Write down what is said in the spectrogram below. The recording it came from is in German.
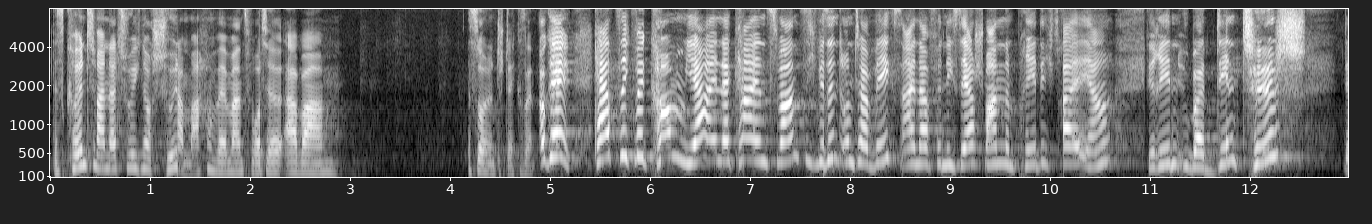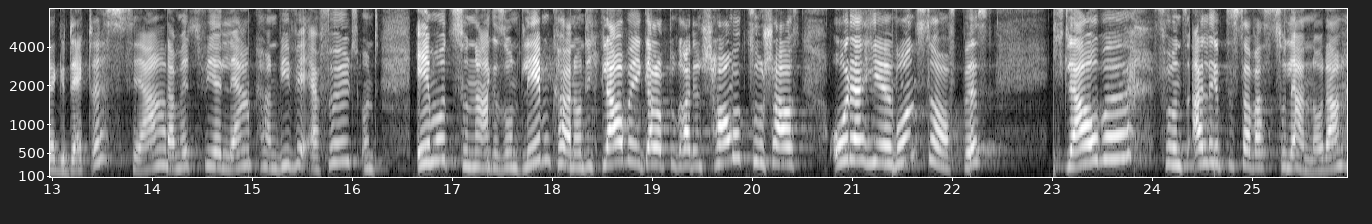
Das könnte man natürlich noch schöner machen, wenn man es wollte, aber es soll eine Stecke sein. Okay, herzlich willkommen, ja, in der K21. Wir sind unterwegs, einer, finde ich, sehr spannenden Predigtreihe, ja. Wir reden über den Tisch, der gedeckt ist, ja, damit wir lernen können, wie wir erfüllt und emotional gesund leben können. Und ich glaube, egal ob du gerade in Schaumburg zuschaust oder hier in Wunsdorf bist, ich glaube, für uns alle gibt es da was zu lernen, oder?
